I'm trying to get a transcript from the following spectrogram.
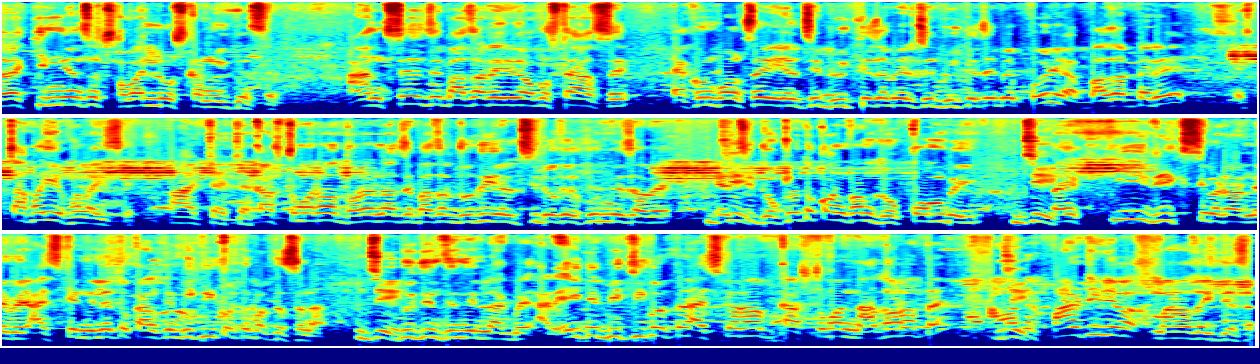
যারা কিনে আনছে সবাই লোসকান হইতেছে। আনছে যে বাজারে এই অবস্থায় আছে এখন বলছে এলসি ঢুকে যাবে এলসি ঢুকে যাবে কইরা বাজারটারে চাপাইয়ে ফেলাইছে। আচ্ছা আচ্ছা। কাস্টমাররাও ধরে না যে বাজার যদি এলসি ঢোকে কমে যাবে এলসি ঢোকলে তো কনফার্ম ঢোক কমবেই। জি। তাই কি রিক্স বেটার নেবে? আজকে নিলে তো কালকে বিক্রি করতে পারতেছে না। জি। দুই দিন তিন দিন লাগবে। আর এইটা বিক্রি করতে আজকে কাস্টমার না ধরাতে আমাদের পার্টিরে মারা যাইতেছে।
